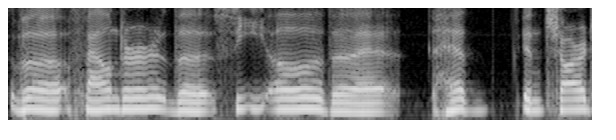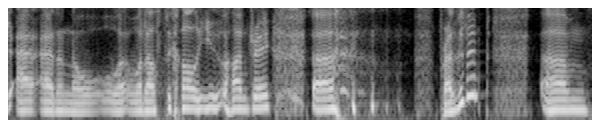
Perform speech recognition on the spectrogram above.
the founder, the CEO, the head in charge. I, I don't know what, what else to call you, Andre. Uh, president? Um,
